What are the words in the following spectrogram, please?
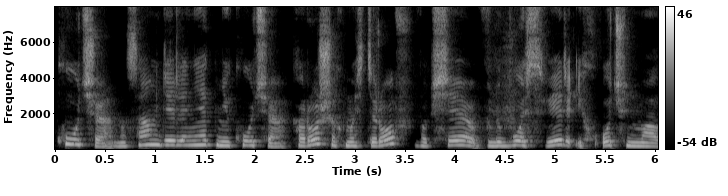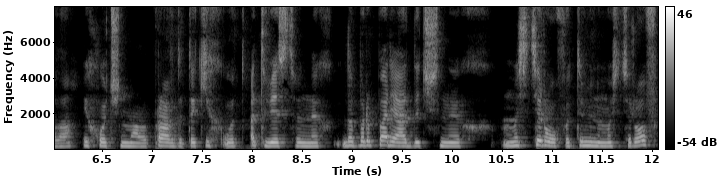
куча. На самом деле нет, не куча. Хороших мастеров вообще в любой сфере их очень мало. Их очень мало, правда, таких вот ответственных, добропорядочных, мастеров, вот именно мастеров,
